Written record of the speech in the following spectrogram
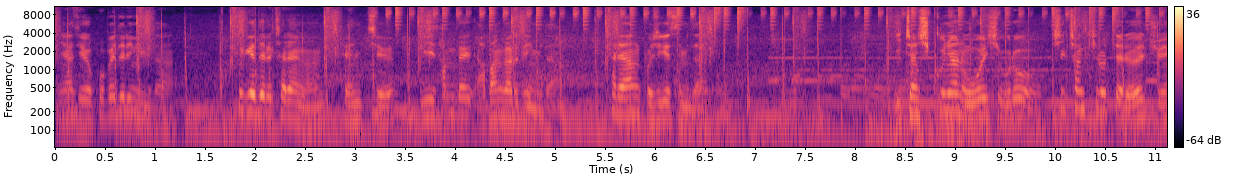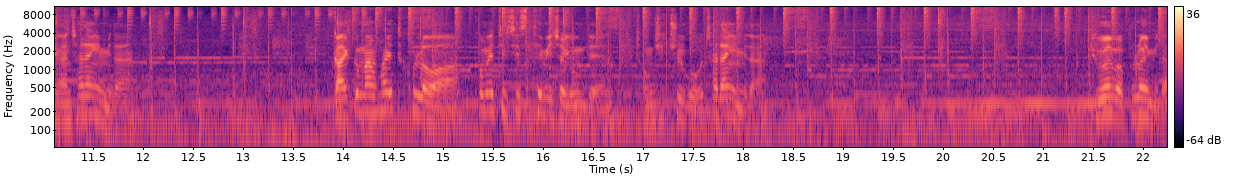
안녕하세요. 보배드림입니다. 소개해드릴 차량은 벤츠 E300 아방가르드입니다. 차량 보시겠습니다. 2019년 5월식으로 7000km대를 주행한 차량입니다. 깔끔한 화이트 컬러와 포매틱 시스템이 적용된 정식 출고 차량입니다. 듀얼 머플러입니다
